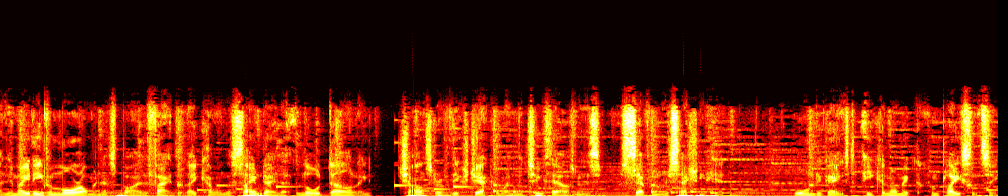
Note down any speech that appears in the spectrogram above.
and they're made even more ominous by the fact that they come on the same day that Lord Darling, Chancellor of the Exchequer when the 2007 recession hit, warned against economic complacency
